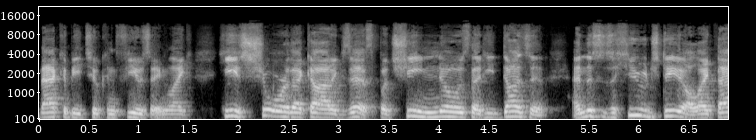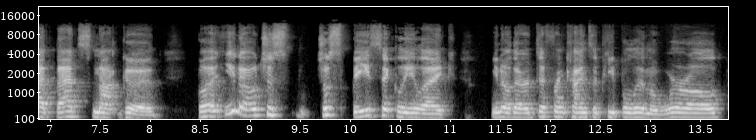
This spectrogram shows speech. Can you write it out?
that could be too confusing. Like he's sure that God exists, but she knows that he doesn't, and this is a huge deal. Like that, that's not good. But you know, just just basically like you know, there are different kinds of people in the world.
